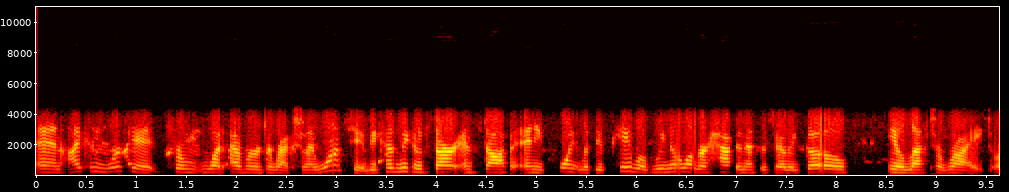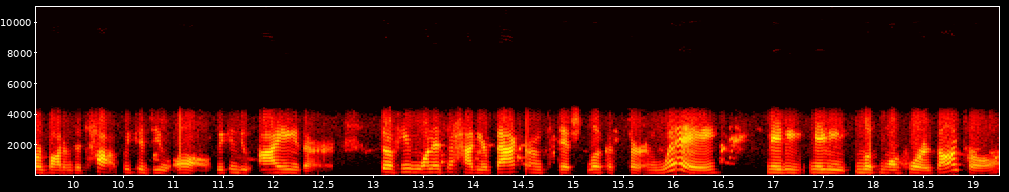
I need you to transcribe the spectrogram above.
and I can work it from whatever direction I want to because we can start and stop at any point with these cables. We no longer have to necessarily go, you know, left to right or bottom to top. We could do all. We can do either. So if you wanted to have your background stitch look a certain way, maybe maybe look more horizontal,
